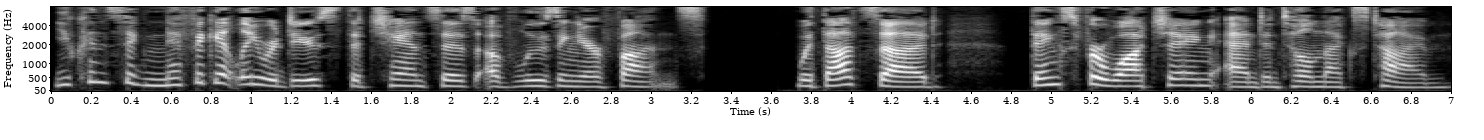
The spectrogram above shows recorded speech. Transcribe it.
you can significantly reduce the chances of losing your funds. With that said, thanks for watching and until next time.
